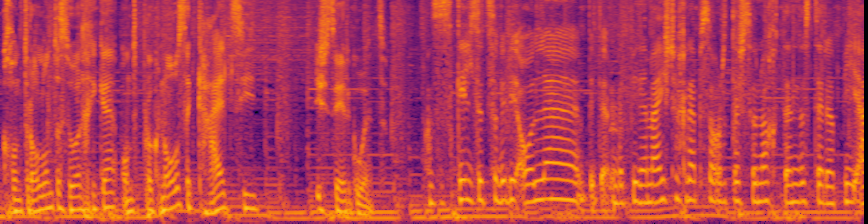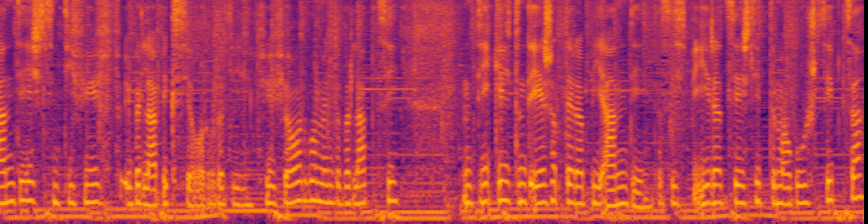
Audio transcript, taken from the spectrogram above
Kontrolluntersuchungen und die Prognose geheilt sein ist sehr gut. Also es gilt so wie bei allen, bei den, bei den meisten Krebsarten so nachdem das Therapie Ende ist, sind die fünf Überlebensjahre oder die fünf Jahre, die müssen überlebt sein und die gilt dann erst ab Therapie Ende. Das ist bei ihr jetzt erst seit dem August 17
